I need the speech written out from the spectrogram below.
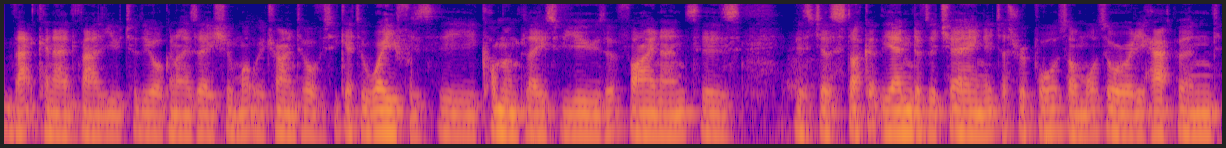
that can add value to the organization. What we're trying to obviously get away from is the commonplace view that finance is, is just stuck at the end of the chain, it just reports on what's already happened,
